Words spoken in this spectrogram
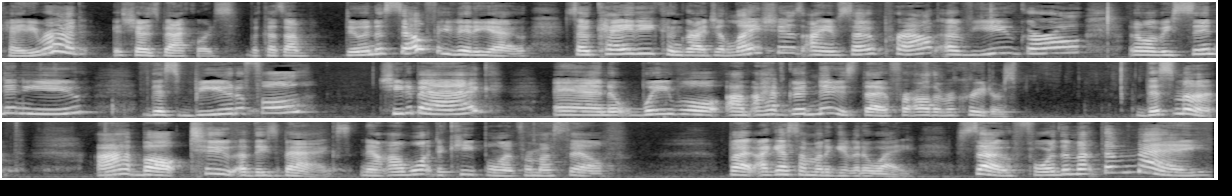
Katie Rudd. It shows backwards because I'm doing a selfie video. So Katie, congratulations. I am so proud of you, girl. And I'm going to be sending you this beautiful cheetah bag. And we will, um, I have good news though for all the recruiters. This month, I bought two of these bags. Now, I want to keep one for myself, but I guess I'm going to give it away. So, for the month of May,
